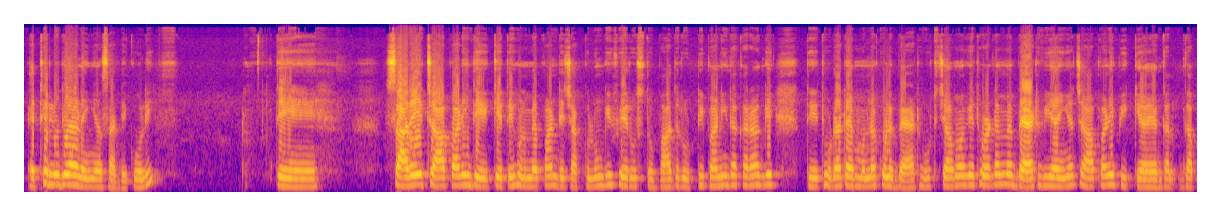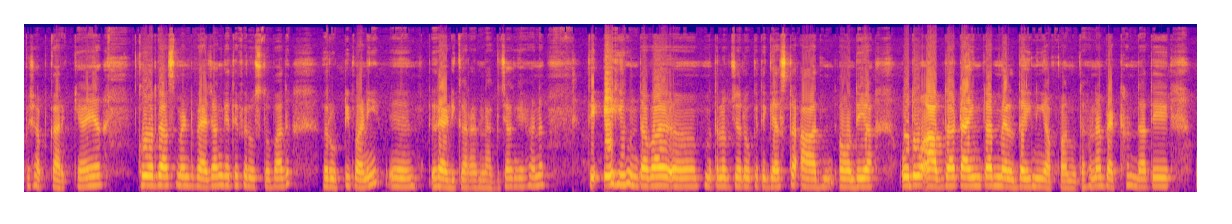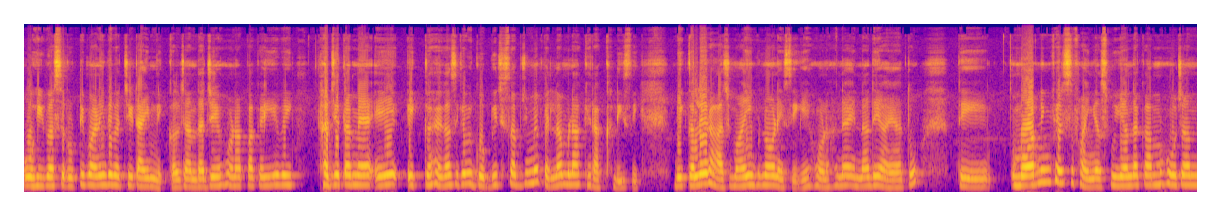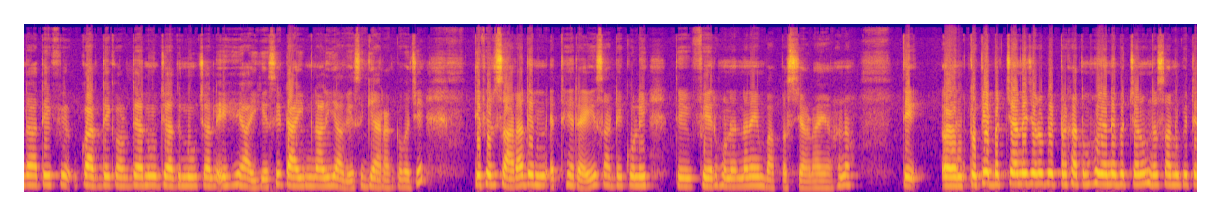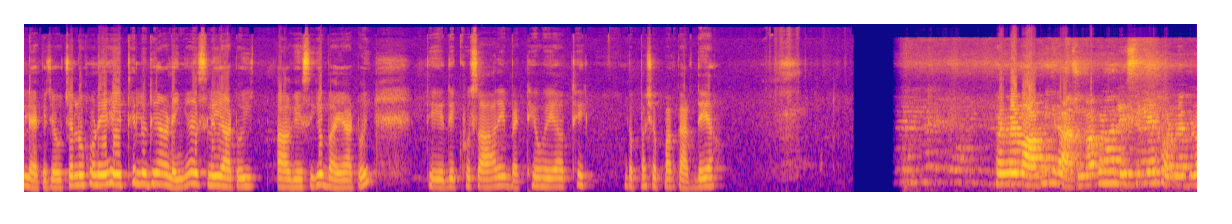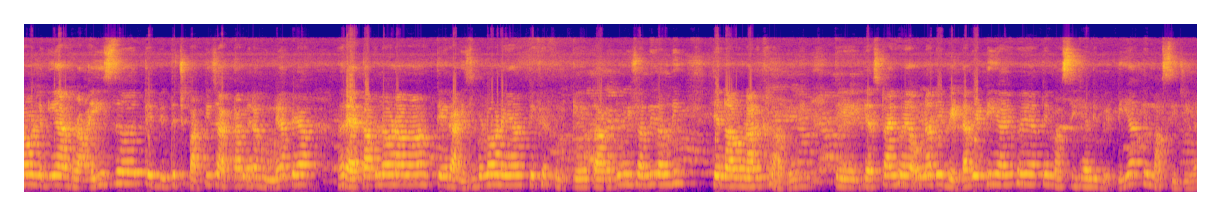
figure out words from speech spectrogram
ਇੱਥੇ ਲੁਧਿਆਣੇ ਹੀ ਆ ਸਾਡੇ ਕੋਲ ਹੀ। ਤੇ ਸਾਰੇ ਚਾਹ ਪਾਣੀ ਦੇ ਕੇ ਤੇ ਹੁਣ ਮੈਂ ਭਾਂਡੇ ਚੱਕ ਲੂੰਗੀ, ਫਿਰ ਉਸ ਤੋਂ ਬਾਅਦ ਰੋਟੀ ਪਾਣੀ ਦਾ ਕਰਾਂਗੇ ਤੇ ਥੋੜਾ ਟਾਈਮ ਉਹਨਾਂ ਕੋਲੇ ਬੈਠ ਉੱਠ ਜਾਵਾਂਗੇ। ਥੋੜਾ ਟਾਈਮ ਮੈਂ ਬੈਠ ਵੀ ਆਈ ਆ ਚਾਹ ਪਾਣੀ ਪੀ ਕੇ ਆਇਆ ਆ ਗੱਪ ਸ਼ੱਪ ਕਰਕੇ ਆਇਆ ਹੋਰ 10 ਮਿੰਟ ਬਹਿ ਜਾਾਂਗੇ ਤੇ ਫਿਰ ਉਸ ਤੋਂ ਬਾਅਦ ਰੋਟੀ ਪਾਣੀ ਰੈਡੀ ਕਰਨ ਲੱਗ ਜਾਾਂਗੇ, ਹਨਾ? ਤੇ ਇਹੀ ਹੁੰਦਾ ਵਾ ਮਤਲਬ ਜਦੋਂ ਕਿਤੇ ਗੈਸਟ ਆਉਂਦੇ ਆ, ਉਦੋਂ ਆਪ ਦਾ ਟਾਈਮ ਤਾਂ ਮਿਲਦਾ ਹੀ ਨਹੀਂ ਆਪਾਂ ਨੂੰ ਤਾਂ, ਹਨਾ, ਬੈਠਣ ਦਾ ਤੇ ਉਹੀ ਬਸ ਰੋਟੀ ਪਾਣੀ ਦੇ ਵਿੱਚ ਹੀ ਟਾਈਮ ਨਿਕਲ ਜਾਂਦਾ। ਜੇ ਹੁਣ ਆਪਾਂ ਕਹੀਏ ਵੀ ਹਜੇ ਤਾਂ ਮੈਂ ਇਹ ਇੱਕ ਹੈਗਾ ਸੀਗਾ ਵੀ ਗੋਭੀ ਦੀ ਸਬਜ਼ੀ ਮੈਂ ਪਹਿਲਾਂ ਬਣਾ ਕੇ ਰੱਖ ਲਈ ਸੀ, ਵੀ ਇਕੱਲੇ ਰਾਜਮਾ ਹੀ ਬਣਾਉਣੇ ਸੀਗੇ, ਹੁਣ, ਹਨਾ, ਇਹਨਾਂ ਦੇ ਆਇਆਂ ਤੋਂ। ਤੇ ਮਾਰਨਿੰਗ ਫਿਰ ਸਫਾਈਆਂ ਸਫੂਈਆਂ ਦਾ ਕੰਮ ਹੋ ਜਾਂਦਾ ਤੇ ਫਿਰ ਕਰਦੇ ਕਰਦਿਆਂ ਨੂੰ ਜਦ ਨੂੰ ਚੱਲ ਇਹ ਆਈ ਗਏ ਸੀ ਟਾਈਮ ਨਾਲ ਹੀ ਆ ਗਏ ਸੀ 11 ਕੁ ਵਜੇ। ਤੇ ਫਿਰ ਸਾਰਾ ਦਿਨ ਇੱਥੇ ਰਹੇ ਸਾਡੇ ਕੋਲੇ ਤੇ ਫਿਰ ਹੁਣ ਇਹਨਾਂ ਨੇ ਵਾਪਸ ਜਾਣਾ ਆ ਹਨਾ? ਤੇ ਅਹ, ਕਿਉਂਕਿ ਬੱਚਿਆਂ ਨੇ ਜਦੋਂ ਪੇਪਰ ਖਤਮ ਹੋ ਜਾਂਦੇ ਬੱਚਿਆਂ ਨੂੰ ਹੁੰਦਾ ਸਾਨੂੰ ਕਿਤੇ ਲੈ ਕੇ ਜਾਓ। ਚਲੋ ਹੁਣ ਇਹ ਇੱਥੇ ਲੁਧਿਆਣੇ ਹੀ ਆ ਇਸ ਲਈ ਆਟੋ ਹੀ ਆ ਗਏ ਸੀਗੇ ਬਾਏ ਆਟੋ ਹੀ। ਤੇ ਦੇਖੋ ਸਾਰੇ ਬੈਠੇ ਹੋਏ ਆ ਉੱਥੇ ਗੱਪਾਂ ਸ਼ੱਪਾਂ ਕਰਦੇ ਆ। ਹੁਣ ਮੈਂ ਮਾਰਨਿੰਗ ਰਾਜਮਾ ਬਣਾ ਲਏ ਸੀਗੇ, ਹੁਣ ਮੈਂ ਬਣਾਉਣ ਲੱਗੀ ਆ ਰਾਈਸ ਤੇ ਵਿਦ ਚਪਾਤੀ ਦਾ ਆਟਾ ਮੇਰਾ ਗੁੰਨਿਆ ਪਿਆ। ਰਾਇਤਾ ਬਣਾਉਣਾ ਵਾ ਤੇ ਰਾਈਸ ਬਣਾਉਣੇ ਆ ਤੇ ਫਿਰ ਫੁਲਕੇ ਉਤਾਰ ਦੂੰਗੀ ਜਲਦੀ ਜਲਦੀ ਤੇ ਨਾਲੋਂ ਨਾਲ ਖਿਲਾ ਦੂੰਗੀ। ਤੇ ਗੈਸਟ ਆਏ ਹੋਏ ਆ, ਉਹਨਾਂ ਦੇ ਬੇਟਾ ਬੇਟੀ ਆਏ ਹੋਏ ਆ ਤੇ ਮਾਸੀ ਜੀਆਂ ਦੀ ਬੇਟੀ ਆ ਤੇ ਮਾਸੀ ਜੀ ਆ।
